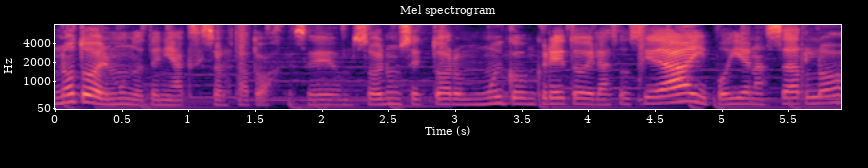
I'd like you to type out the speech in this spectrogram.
No todo el mundo tenía acceso a los tatuajes, ¿eh? solo un sector muy concreto de la sociedad y podían hacerlo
